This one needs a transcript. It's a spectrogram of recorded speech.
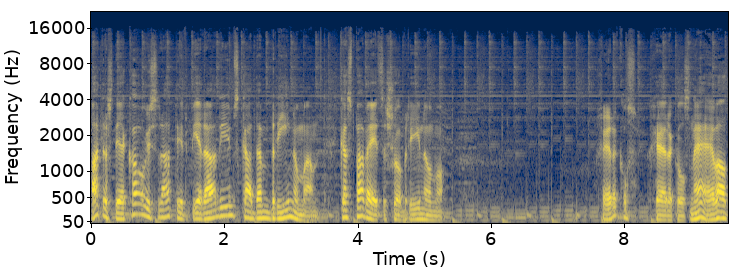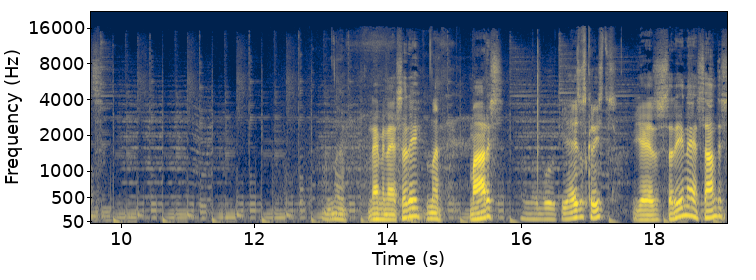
atrastie kaujas rati ir pierādījums kādam brīnumam, kas paveica šo brīnumu. Herakls. Herakls, nē, Evalds, Nē. neminēs arī Nē. Māris, Varbūt Jēzus Kristus. Jēzus arī nē, Sandis.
